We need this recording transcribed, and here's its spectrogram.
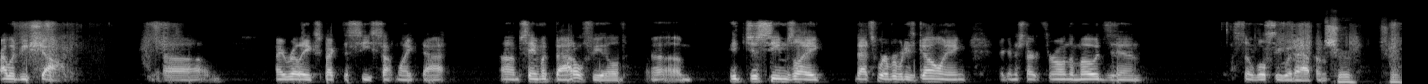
I would be shocked. Um, I really expect to see something like that. Um, same with Battlefield. Um, it just seems like that's where everybody's going. They're going to start throwing the modes in. So we'll see what happens. Sure, sure.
